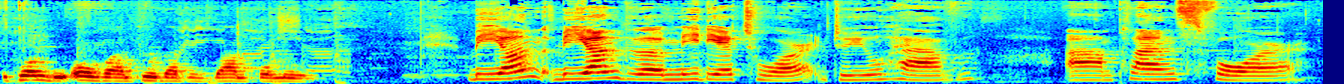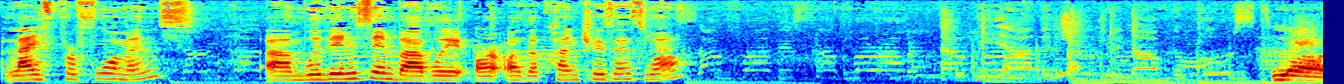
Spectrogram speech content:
It won't be over until that is done for me. Beyond beyond the media tour, do you have um, plans for live performance um, within Zimbabwe or other countries as well? Yeah,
